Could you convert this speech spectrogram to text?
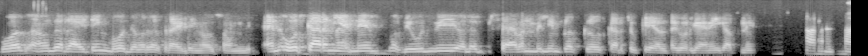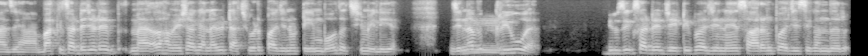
ਬਹੁਤ ਉਹਦਾ ਰਾਈਟਿੰਗ ਬਹੁਤ ਜ਼ਬਰਦਸਤ ਰਾਈਟਿੰਗ ਹੈ ਉਸ Song ਦੀ। ਐਂਡ ਉਸ ਕਾਰਨ ਹੀ ਇਹਨੇ ਵਿਊਜ਼ ਵੀ ਮਤਲਬ 7 ਮਿਲੀਅਨ ਪਲੱਸ ਕ੍ਰੋਸ ਕਰ ਚੁੱਕੇ ਹਾਲ ਤੱਕ ਆਰਗੈਨਿਕ ਆਪਣੇ। ਹਾਂ ਜੀ ਹਾਂ। ਬਾਕੀ ਸਾਡੇ ਜਿਹੜੇ ਮੈਂ ਹਮੇਸ਼ਾ ਕਹਿੰਦਾ ਵੀ ਟੱਚਵੁੱਡ ਭਾਜੀ ਨੂੰ ਟੀਮ ਬਹੁਤ ਅੱਛੀ ਮਿਲੀ ਹੈ। ਜਿੰਨਾ ਵੀ ਕ੍ਰਿਊ ਹੈ। 뮤직 ਸਾਡੇ ਜੇਟੀ ਭਾਜੀ ਨੇ ਸਾਰੰਗ ਭਾਜੀ ਸਿਕੰਦਰ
